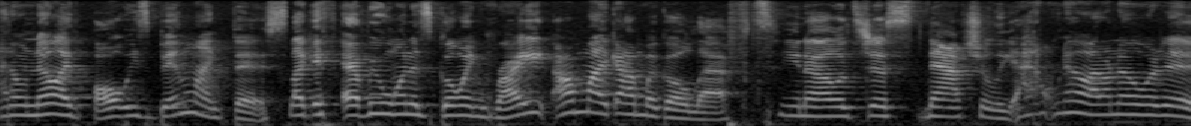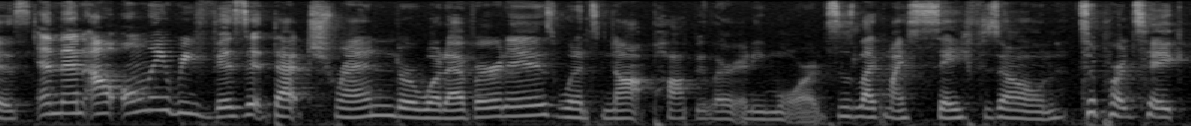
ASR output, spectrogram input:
I don't know. I've always been like this. Like if everyone is going right, I'm like I'm gonna go left. You know, it's just naturally. I don't know. I don't know what it is. And then I'll only revisit that trend or whatever it is when it's not popular anymore. This is like my safe zone to partake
